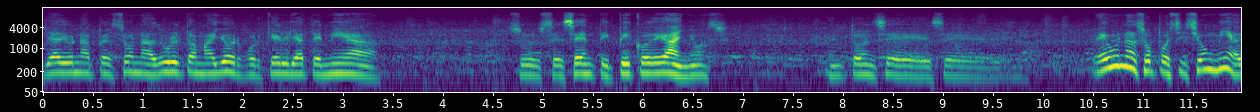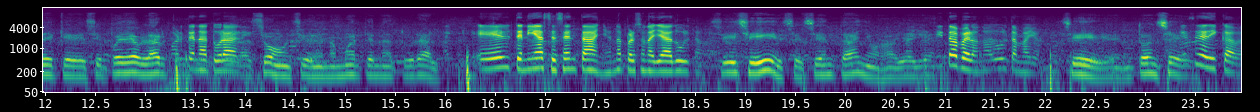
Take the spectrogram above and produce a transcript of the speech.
ya de una persona adulta mayor, porque él ya tenía sus sesenta y pico de años. Entonces, eh, es una suposición mía de que se puede hablar muerte natural. Razón, sí, una muerte natural. Él tenía 60 años, una persona ya adulta. Sí, sí, 60 años. Mayorcita, pero no adulta mayor. Sí, entonces... ¿A qué se dedicaba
